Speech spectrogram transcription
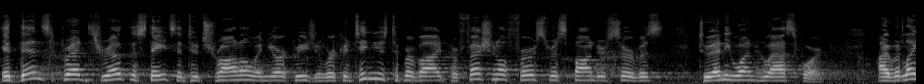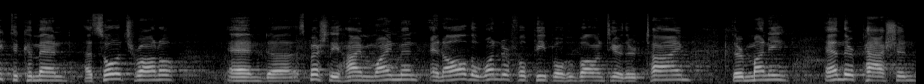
It then spread throughout the states and to Toronto and York region, where it continues to provide professional first responder service to anyone who asks for it. I would like to commend Hatsola Toronto and uh, especially Chaim Weinman and all the wonderful people who volunteer their time, their money, and their passion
